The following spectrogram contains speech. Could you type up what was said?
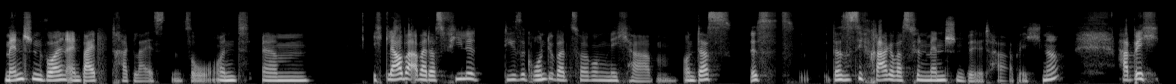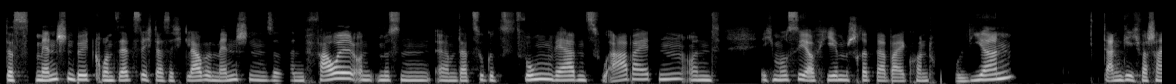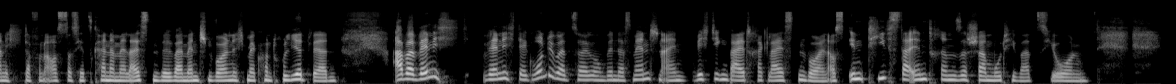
Menschen wollen einen Beitrag leisten, so. Und ähm, ich glaube aber, dass viele diese Grundüberzeugung nicht haben. Und das ist, das ist die Frage, was für ein Menschenbild habe ich, ne? Habe ich das Menschenbild grundsätzlich, dass ich glaube, Menschen sind faul und müssen ähm, dazu gezwungen werden zu arbeiten und ich muss sie auf jedem Schritt dabei kontrollieren? Dann gehe ich wahrscheinlich davon aus, dass jetzt keiner mehr leisten will, weil Menschen wollen nicht mehr kontrolliert werden. Aber wenn ich, wenn ich der Grundüberzeugung bin, dass Menschen einen wichtigen Beitrag leisten wollen, aus in, tiefster intrinsischer Motivation,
